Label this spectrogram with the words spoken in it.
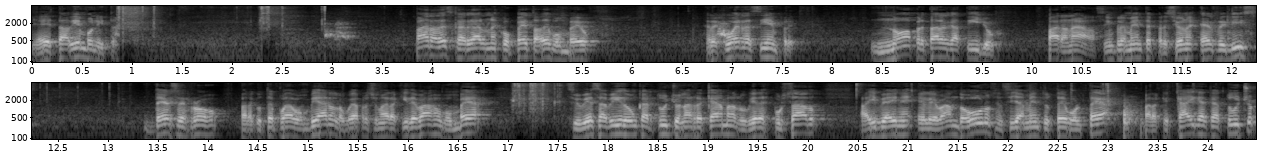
Y ahí está bien bonita para descargar una escopeta de bombeo, recuerde siempre no apretar el gatillo para nada. Simplemente presione el release del cerrojo para que usted pueda bombear. Lo voy a presionar aquí debajo, bombea. Si hubiese habido un cartucho en la recámara, lo hubiera expulsado. Ahí viene elevando uno, sencillamente usted voltea para que caiga el cartucho.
